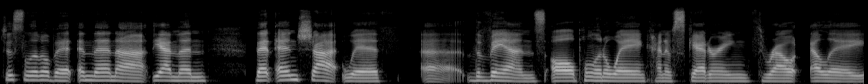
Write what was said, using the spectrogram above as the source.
just a little bit and then uh yeah and then that end shot with uh, the vans all pulling away and kind of scattering throughout LA.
